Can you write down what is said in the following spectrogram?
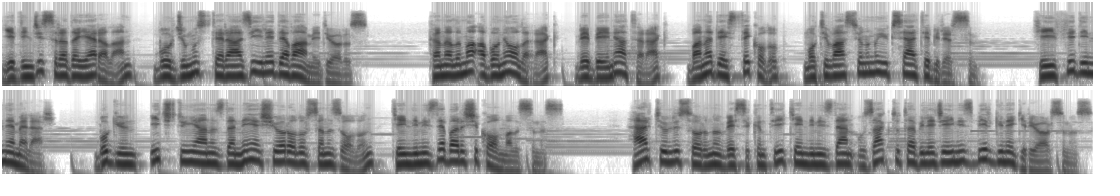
7. sırada yer alan burcumuz Terazi ile devam ediyoruz. Kanalıma abone olarak ve beğeni atarak bana destek olup motivasyonumu yükseltebilirsin. Keyifli dinlemeler. Bugün iç dünyanızda ne yaşıyor olursanız olun, kendinizle barışık olmalısınız. Her türlü sorunu ve sıkıntıyı kendinizden uzak tutabileceğiniz bir güne giriyorsunuz.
